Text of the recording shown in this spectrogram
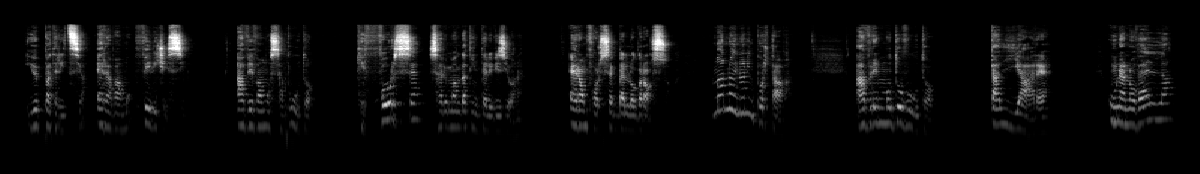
Io e Patrizia eravamo felicissimi. Avevamo saputo che forse saremmo andati in televisione. Era un forse bello grosso, ma a noi non importava. Avremmo dovuto tagliare una novella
